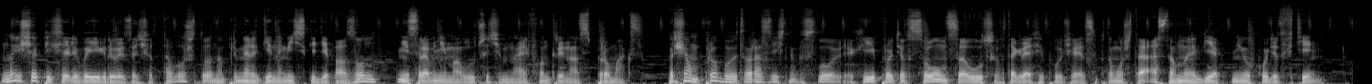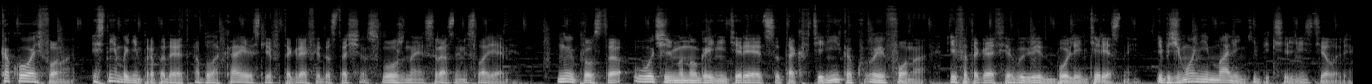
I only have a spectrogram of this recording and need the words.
Но еще пиксели выигрывает за счет того, что, например, динамический диапазон несравнимо лучше, чем на iPhone 13 Pro Max. Причем пробуют в различных условиях, и против солнца лучше фотографии получается, потому что основной объект не уходит в тень. Как у iPhone. Из неба не пропадают облака, если фотография достаточно сложная с разными слоями. Ну и просто очень многое не теряется так в тени, как у айфона, и фотография выглядит более интересной. И почему они маленький пиксель не сделали?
